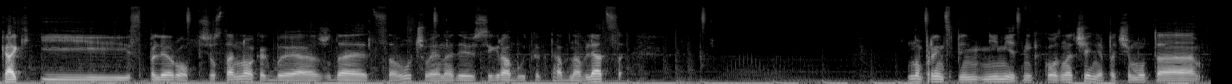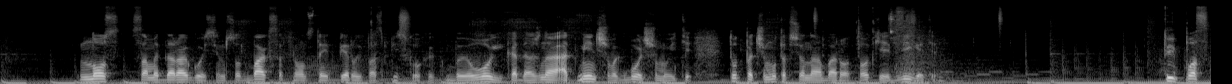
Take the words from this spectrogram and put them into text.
как и спойлеров. Все остальное как бы ожидается лучшего. Я надеюсь, игра будет как-то обновляться ну, в принципе, не имеет никакого значения. Почему-то нос самый дорогой, 700 баксов, и он стоит первый по списку. Как бы логика должна от меньшего к большему идти. Тут почему-то все наоборот. Окей, двигатель. Ты пос...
